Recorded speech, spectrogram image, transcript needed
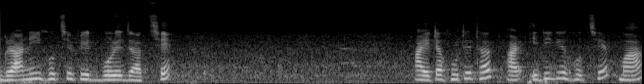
গ্রানেই হচ্ছে পেট ভরে যাচ্ছে। আর এটা হতে থাক। আর এদিকে হচ্ছে মা,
